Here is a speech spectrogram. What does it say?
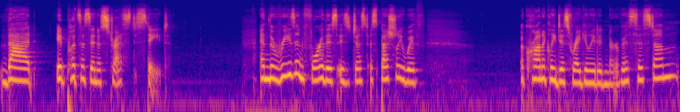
that it puts us in a stressed state. And the reason for this is just, especially with a chronically dysregulated nervous system,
